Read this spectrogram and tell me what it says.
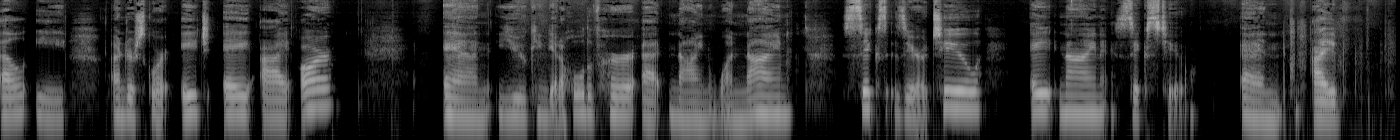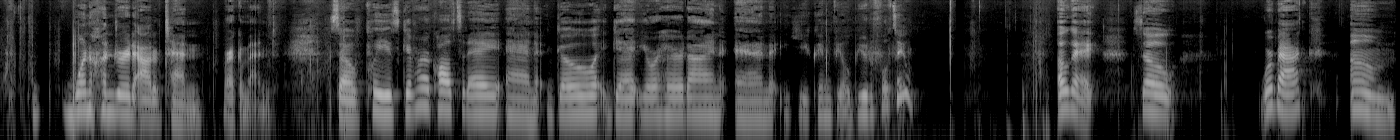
L E underscore H A I R. And you can get a hold of her at 919 602 8962 and I 100 out of 10 recommend. So please give her a call today and go get your hair done and you can feel beautiful too. Okay. So we're back. Um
